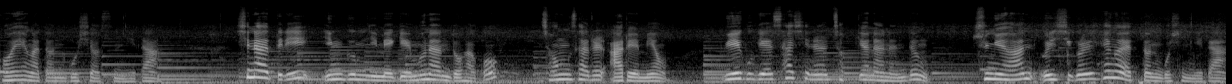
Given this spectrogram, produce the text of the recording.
거행하던 곳이었습니다. 신하들이 임금님에게 문안도 하고 정사를 아뢰며 외국의 사신을 접견하는 등 중요한 의식을 행하였던 곳입니다.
